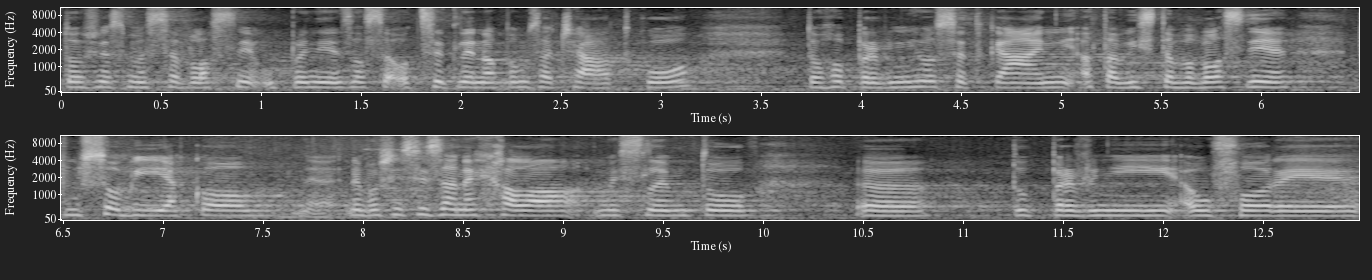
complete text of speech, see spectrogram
to, že jsme se vlastně úplně zase ocitli na tom začátku toho prvního setkání a ta výstava vlastně působí jako, nebo že si zanechala, myslím, tu, eh, tu první euforii.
